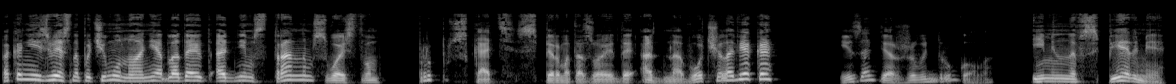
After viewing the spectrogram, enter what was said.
Пока неизвестно почему, но они обладают одним странным свойством — пропускать сперматозоиды одного человека и задерживать другого. Именно в сперме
